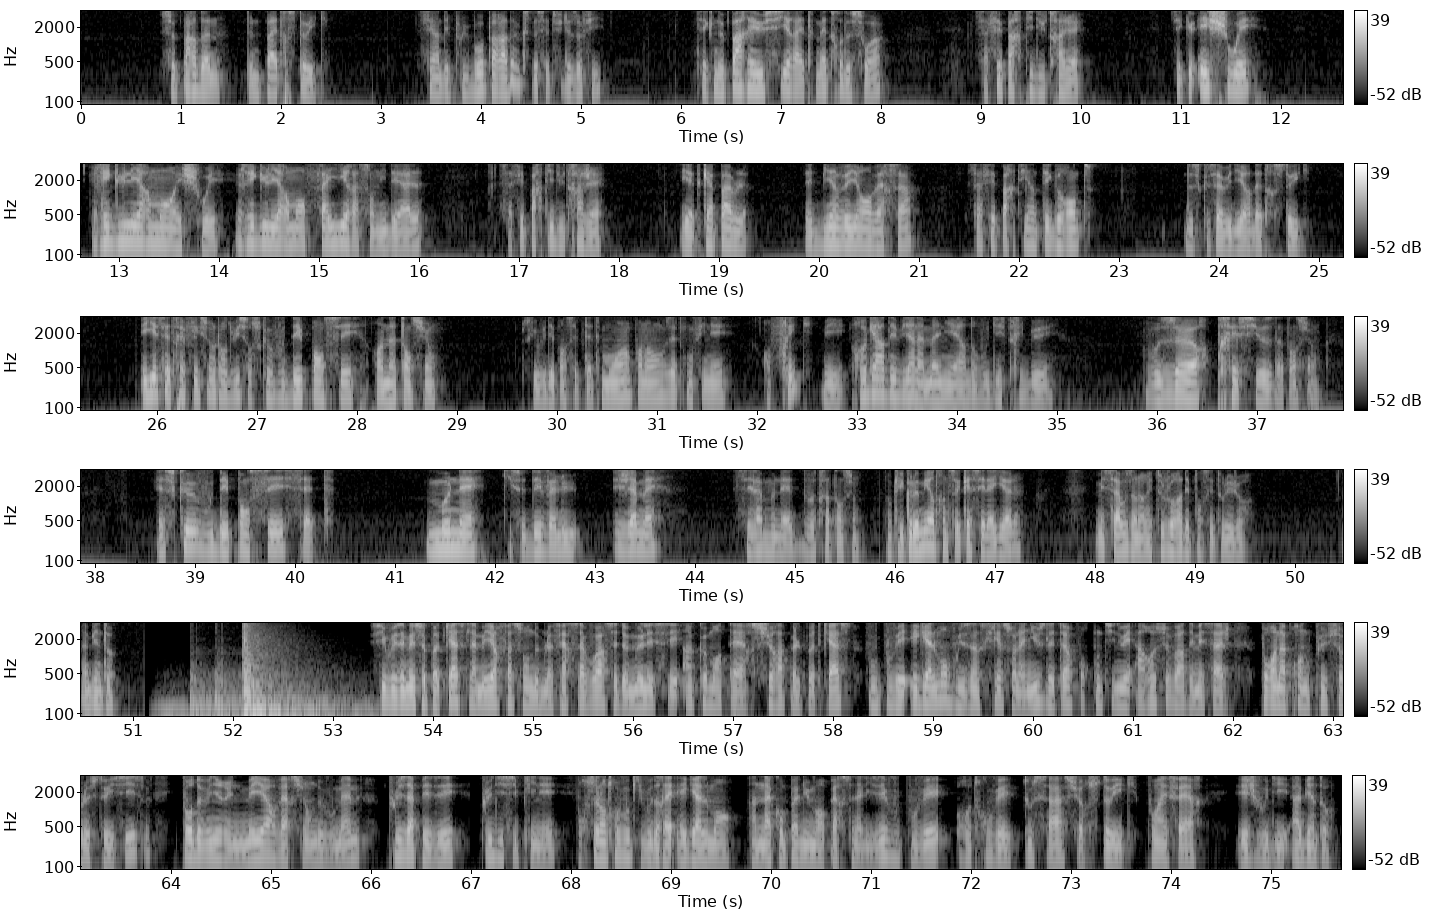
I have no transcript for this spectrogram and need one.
se pardonne de ne pas être stoïque. C'est un des plus beaux paradoxes de cette philosophie. C'est que ne pas réussir à être maître de soi, ça fait partie du trajet. C'est que échouer, régulièrement échouer, régulièrement faillir à son idéal, ça fait partie du trajet. Et être capable d'être bienveillant envers ça, ça fait partie intégrante de ce que ça veut dire d'être stoïque. Ayez cette réflexion aujourd'hui sur ce que vous dépensez en attention. Parce que vous dépensez peut-être moins pendant que vous êtes confiné en fric, mais regardez bien la manière dont vous distribuez vos heures précieuses d'attention. Est-ce que vous dépensez cette monnaie qui se dévalue jamais? C'est la monnaie de votre attention. Donc l'économie est en train de se casser la gueule, mais ça, vous en aurez toujours à dépenser tous les jours. À bientôt. Si vous aimez ce podcast, la meilleure façon de me le faire savoir, c'est de me laisser un commentaire sur Apple Podcast. Vous pouvez également vous inscrire sur la newsletter pour continuer à recevoir des messages pour en apprendre plus sur le stoïcisme, pour devenir une meilleure version de vous-même, plus apaisé, plus discipliné. Pour ceux d'entre vous qui voudraient également un accompagnement personnalisé, vous pouvez retrouver tout ça sur stoic.fr et je vous dis à bientôt.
